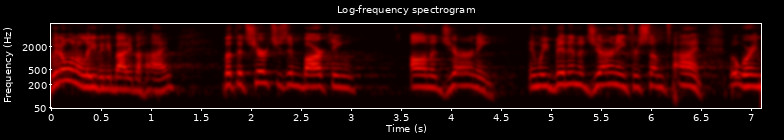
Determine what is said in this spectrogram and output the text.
We don't want to leave anybody behind. But the church is embarking on a journey. And we've been in a journey for some time, but we're, in,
